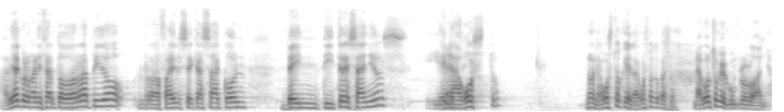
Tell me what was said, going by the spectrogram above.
Había que organizar todo rápido. Rafael se casa con 23 años Y en meses. agosto. No, ¿en agosto qué? ¿En agosto qué pasó? En agosto que cumplo los años.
